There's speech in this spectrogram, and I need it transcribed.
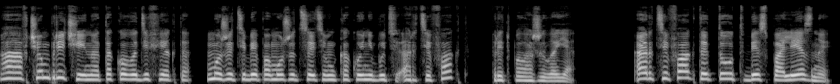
«А в чем причина такого дефекта? Может, тебе поможет с этим какой-нибудь артефакт?» — предположила я. «Артефакты тут бесполезны»,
